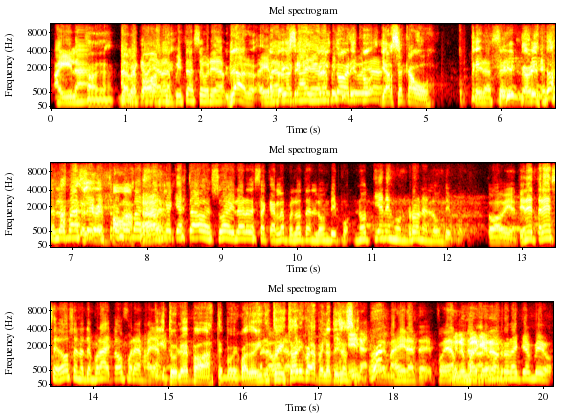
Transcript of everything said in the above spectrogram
Aguilar, ah, ya, ya de a la pista de seguridad. Claro, Aguilar cuando dice acaba de llegar a la pista de histórico, seguridad. ya se acabó. Mira, serio, eso es lo más, Eso es eso lo más cerca que ha estado Jesús Aguilar de sacar la pelota en Lone Depot. No tienes honrón en Lone Depot todavía. Tiene 13, 12 en la temporada y todo fuera de Miami. Y tú lo pavaste, porque cuando dijiste esto bueno, histórico, la pelota hizo así. Imagínate, podíamos Menos mal que no. aquí en vivo.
